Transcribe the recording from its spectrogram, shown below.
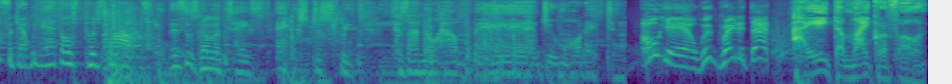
I forgot we had those push pops. This is gonna taste extra sweet, because I know how bad you want it. Oh yeah, we're great at that. I ate the microphone.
